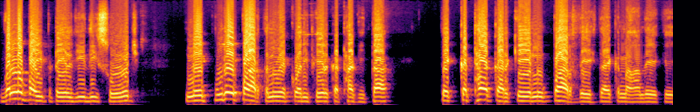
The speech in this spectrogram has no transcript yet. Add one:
ਵੱਲਭ ਭਾਈ ਪਟੇਲ ਜੀ ਦੀ ਸੋਚ ਨੇ ਪੂਰੇ ਭਾਰਤ ਨੂੰ ਇੱਕ ਵਾਰੀ ਫੇਰ ਇਕੱਠਾ ਕੀਤਾ ਤੇ ਇਕੱਠਾ ਕਰਕੇ ਇਹਨੂੰ ਭਾਰਤ ਦੇਸ਼ ਦਾ ਇੱਕ ਨਾਂ ਦੇ ਕੇ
